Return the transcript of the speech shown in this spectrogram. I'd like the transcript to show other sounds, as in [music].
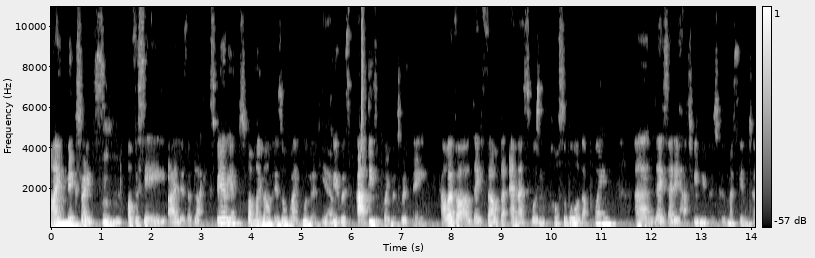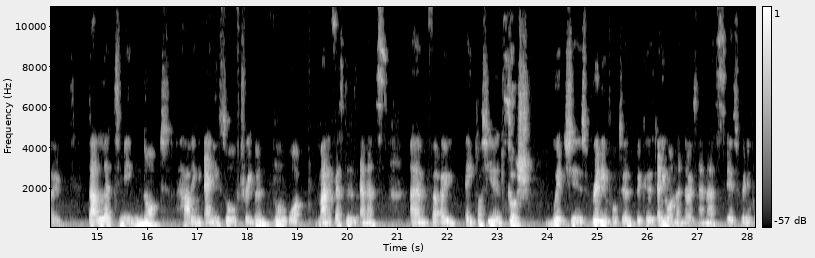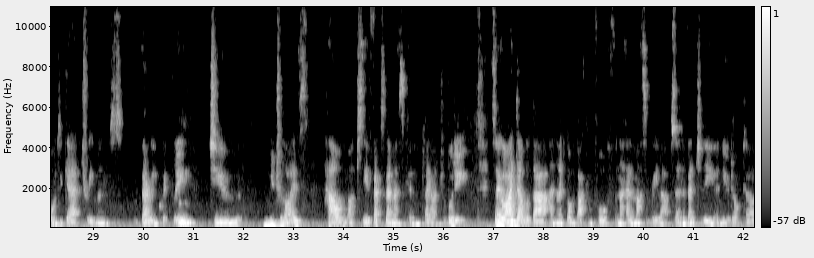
I'm mixed race. Mm-hmm. Obviously, I live a black experience, but my mum is a white woman Yeah. who was at these appointments with me. However, they felt that MS wasn't possible at that point, and they said it had to be lupus because of my skin tone. That led to me not having any sort of treatment for what manifested as MS um, for eight, eight plus years Gosh. which is really important because anyone that knows MS, it's really important to get treatments very quickly Mm. to neutralize how much the effects of MS can play in your body. So I dealt with that and I'd gone back and forth and I had a massive relapse and eventually a new doctor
